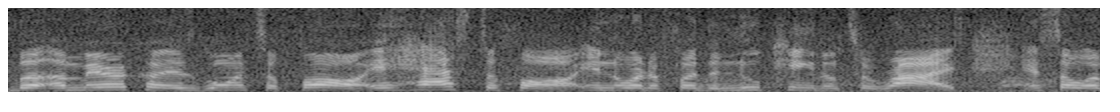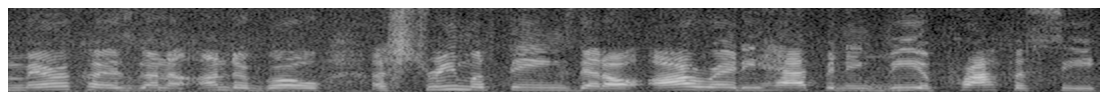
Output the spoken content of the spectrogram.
but America is going to fall. It has to fall in order for the new kingdom to rise. And so America is going to undergo a stream of things that are already happening mm. via prophecy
